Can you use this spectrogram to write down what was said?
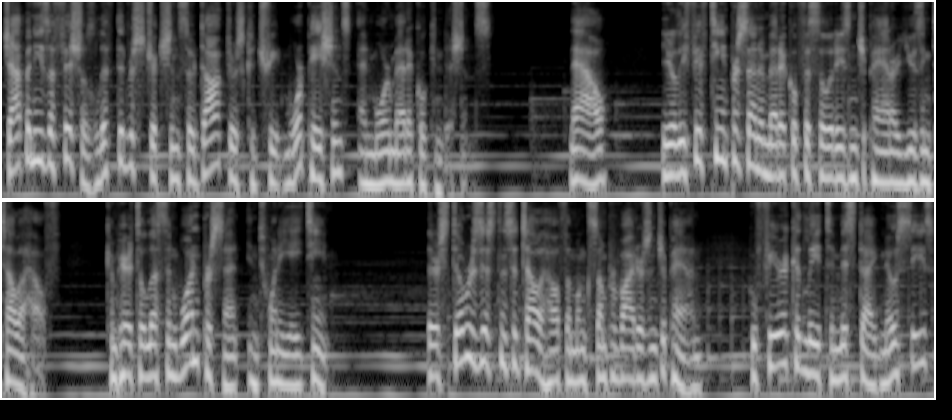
Japanese officials lifted restrictions so doctors could treat more patients and more medical conditions. Now, nearly 15% of medical facilities in Japan are using telehealth, compared to less than 1% in 2018. There's still resistance to telehealth among some providers in Japan who fear it could lead to misdiagnoses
